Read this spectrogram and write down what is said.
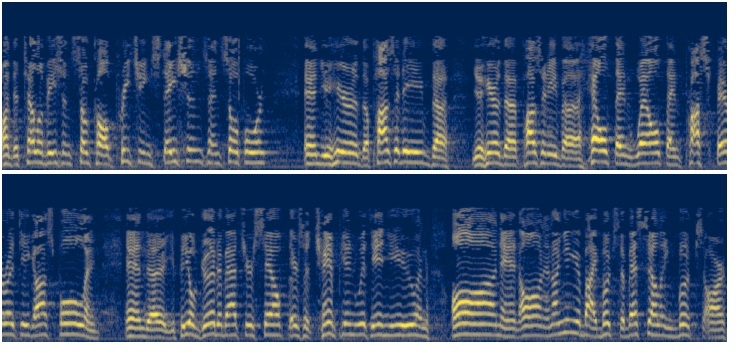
on the television, so-called preaching stations and so forth. And you hear the positive, the, you hear the positive uh, health and wealth and prosperity gospel and, and uh, you feel good about yourself. There's a champion within you and on and on and on. You can buy books. The best-selling books are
